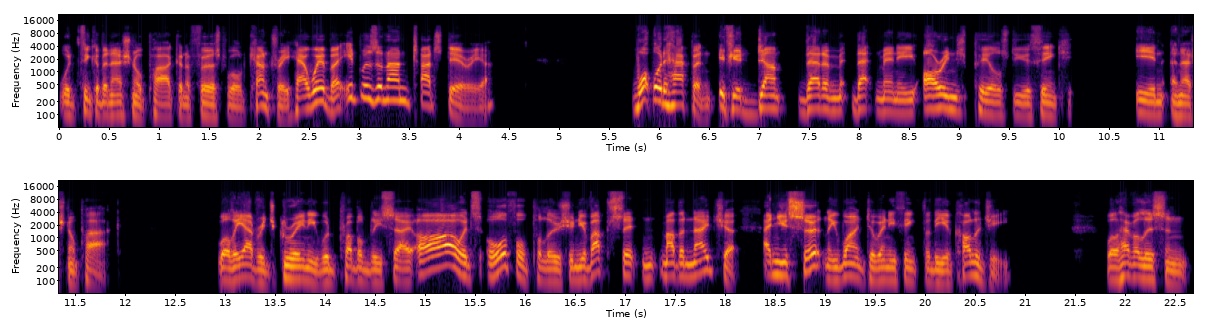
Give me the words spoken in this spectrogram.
would think of a national park in a first world country. However, it was an untouched area. What would happen if you dumped that that many orange peels? Do you think in a national park? Well, the average greenie would probably say, Oh, it's awful pollution. You've upset Mother Nature. And you certainly won't do anything for the ecology. Well, have a listen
